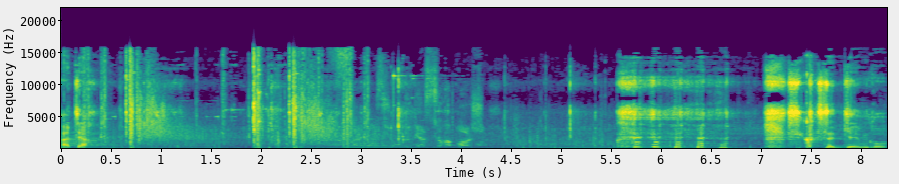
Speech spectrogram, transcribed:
À terre. Attention, le gaz se rapproche. C'est quoi cette game, gros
